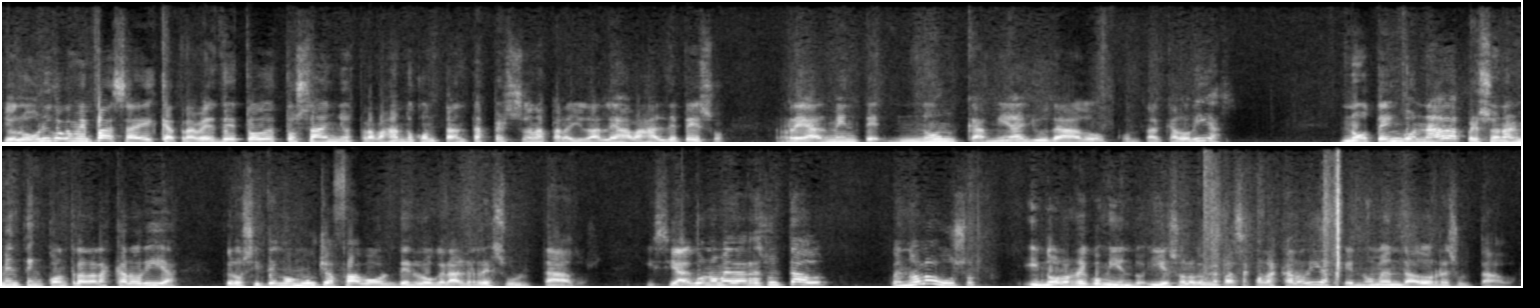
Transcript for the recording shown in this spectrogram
Yo lo único que me pasa es que a través de todos estos años trabajando con tantas personas para ayudarles a bajar de peso, realmente nunca me ha ayudado contar calorías. No tengo nada personalmente en contra de las calorías, pero sí tengo mucho a favor de lograr resultados. Y si algo no me da resultados, pues no lo uso y no lo recomiendo. Y eso es lo que me pasa con las calorías, que no me han dado resultados.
